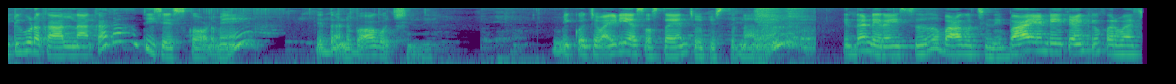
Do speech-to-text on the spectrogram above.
ఇటు కూడా కాలినాక తీసేసుకోవడమే. ఇద్దండి బాగా వచ్చింది. మీకు కొంచెం ఐడియాస్ వస్తాయని చూపిస్తున్నాను. ఇద్దండి రైస్ బాగా వచ్చింది. బాయ్ అండి థ్యాంక్ యూ ఫర్ వాచింగ్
